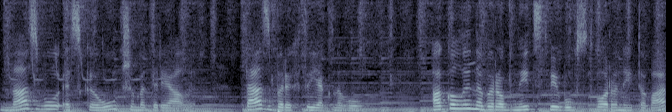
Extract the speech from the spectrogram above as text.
назву, СКУ чи матеріали та зберегти як нову. А коли на виробництві був створений товар,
